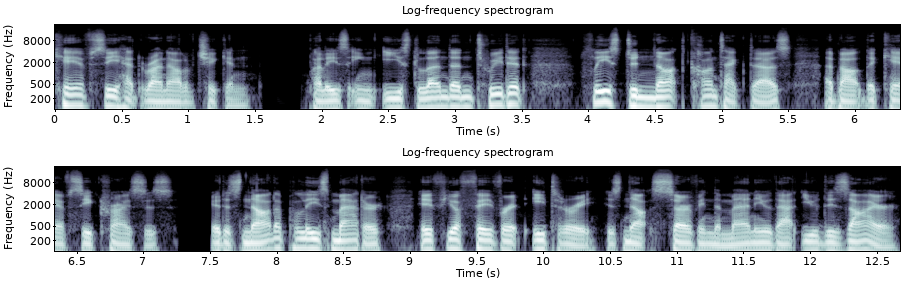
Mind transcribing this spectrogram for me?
KFC had run out of chicken. Police in East London tweeted, Please do not contact us about the KFC crisis. It is not a police matter if your favorite eatery is not serving the menu that you desire.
